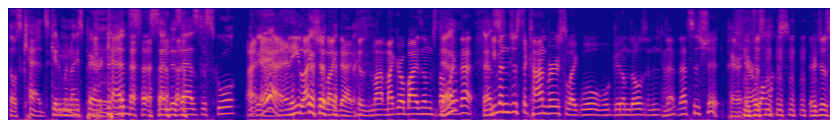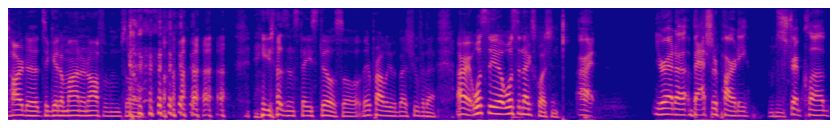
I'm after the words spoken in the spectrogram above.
Those Keds. Get him a nice pair of Keds. send his ass to school. I- yeah, right. and he likes shit like that because my, my girl buys him stuff Yeah, like that. Even just the Converse, like we'll we'll get him those, and that, that's his shit. pair of They're just- Airwalks. They're just hard to, to get him on and off of him, so he doesn't stay still. So they're probably the best shoe for that. All right, what's the uh, what's the next question? All right. You're at a bachelor party, Mm-hmm. strip club.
